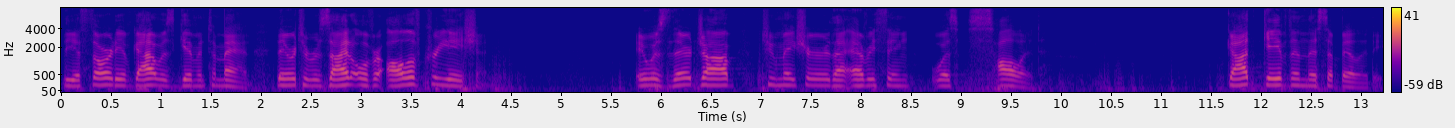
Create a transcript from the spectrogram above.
the authority of God was given to man. They were to reside over all of creation. It was their job to make sure that everything was solid. God gave them this ability.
